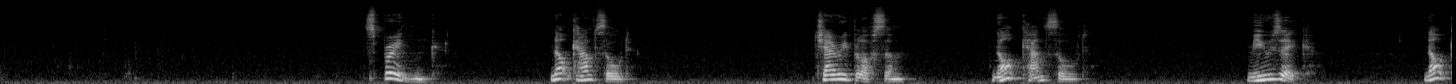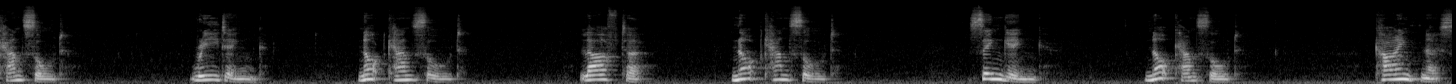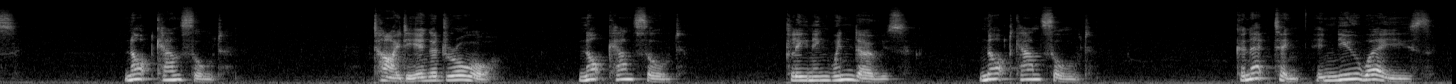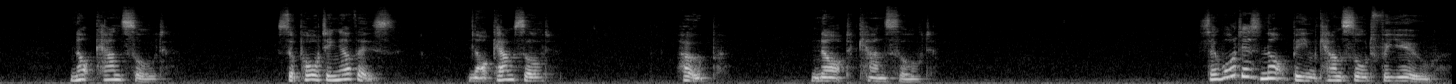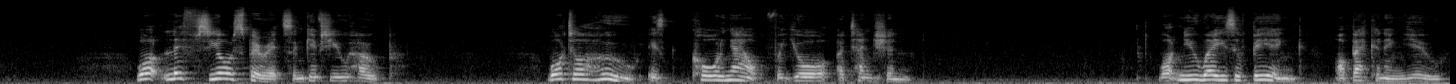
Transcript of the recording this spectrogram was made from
Spring, not cancelled. Cherry blossom, not cancelled. Music, not cancelled. Reading, not cancelled laughter, not cancelled, Singing, not cancelled. Kindness, not cancelled. Tidying a drawer, not cancelled. Cleaning windows, not cancelled. Connecting in new ways, not cancelled. Supporting others, not cancelled. Hope, not cancelled. So, what has not been cancelled for you? What lifts your spirits and gives you hope? What or who is calling out for your attention? What new ways of being are beckoning you?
